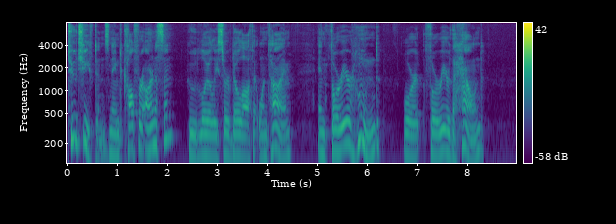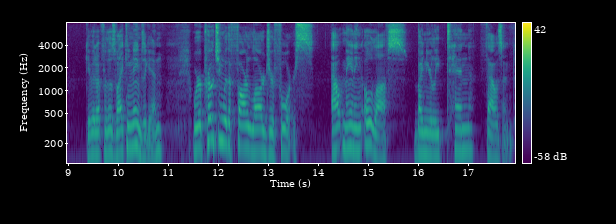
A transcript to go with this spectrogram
two chieftains named Kalfur Arneson, who loyally served Olaf at one time, and Thorir Hund, or Thorir the Hound, Give it up for those Viking names again. were approaching with a far larger force, outmanning Olaf's by nearly 10,000.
